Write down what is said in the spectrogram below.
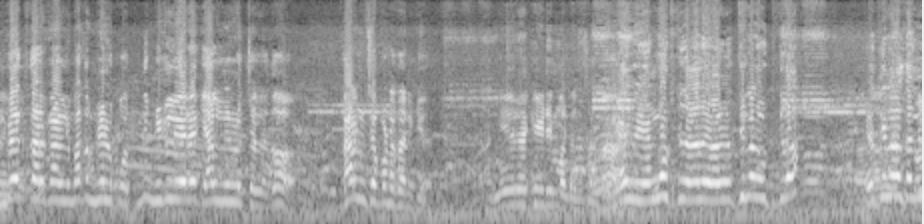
అంబేద్కర్ కాలనీ మాత్రం నీళ్ళు పోతుంది. మిగిలిన ఏరియాకి ఎలా నీళ్ళు వచ్చలేదు కారణం చెప్పండి దానికి. అన్ని ఏరియాకి ఇడిమంటాం సార్? எவ்வளவு நாள் தண்ணி?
